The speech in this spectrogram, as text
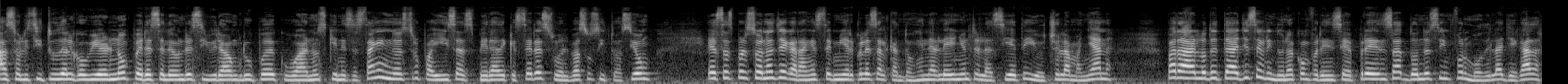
A solicitud del gobierno, Pérez León recibirá a un grupo de cubanos quienes están en nuestro país a espera de que se resuelva su situación. Estas personas llegarán este miércoles al Cantón Generaleño entre las 7 y 8 de la mañana. Para dar los detalles se brindó una conferencia de prensa donde se informó de la llegada.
